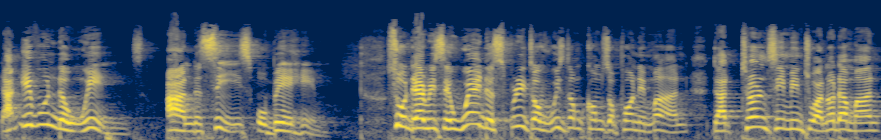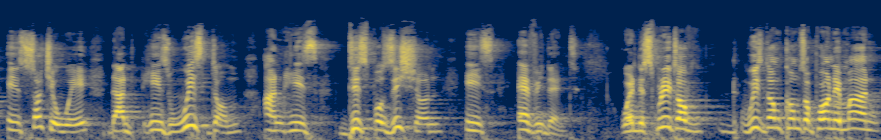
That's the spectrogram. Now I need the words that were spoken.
That even the winds and the seas obey him. So there is a way the spirit of wisdom comes upon a man that turns him into another man in such a way that his wisdom and his disposition is evident. When the spirit of wisdom comes upon a man,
